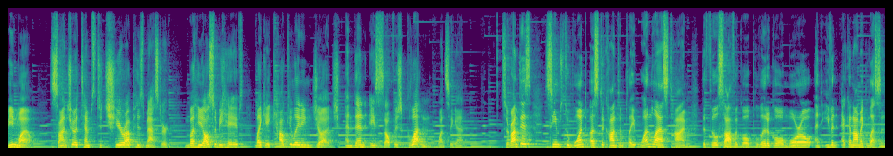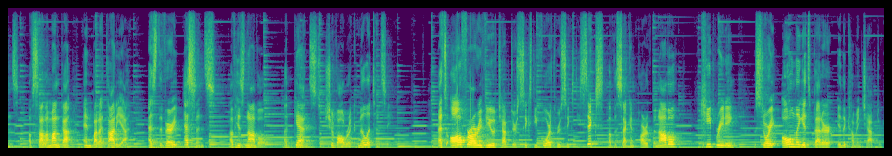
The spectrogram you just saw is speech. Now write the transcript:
Meanwhile, Sancho attempts to cheer up his master but he also behaves like a calculating judge and then a selfish glutton once again. Cervantes seems to want us to contemplate one last time the philosophical, political, moral, and even economic lessons of Salamanca and Barataria as the very essence of his novel against chivalric militancy. That's all for our review of chapters 64 through 66 of the second part of the novel. Keep reading the story only gets better in the coming chapters.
